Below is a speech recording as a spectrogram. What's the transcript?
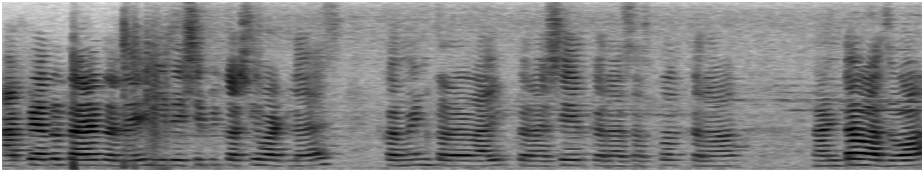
आपले आता तयार झाले ही रेसिपी कशी वाटल्यास कमेंट करा लाईक करा शेअर करा सबस्क्राईब करा. घंटा वाजवा.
